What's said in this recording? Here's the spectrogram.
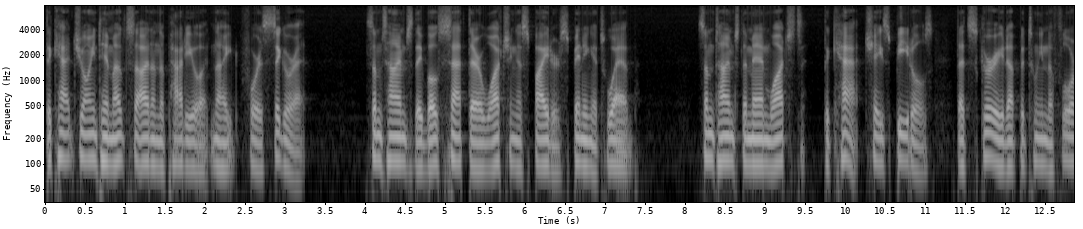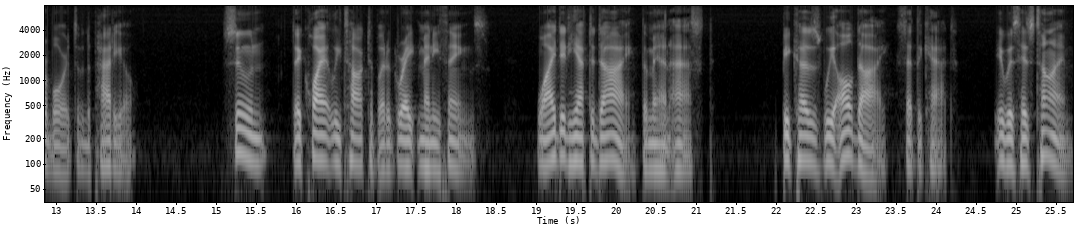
The cat joined him outside on the patio at night for a cigarette. Sometimes they both sat there watching a spider spinning its web. Sometimes the man watched the cat chase beetles that scurried up between the floorboards of the patio. Soon they quietly talked about a great many things. Why did he have to die? the man asked. Because we all die, said the cat. It was his time.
